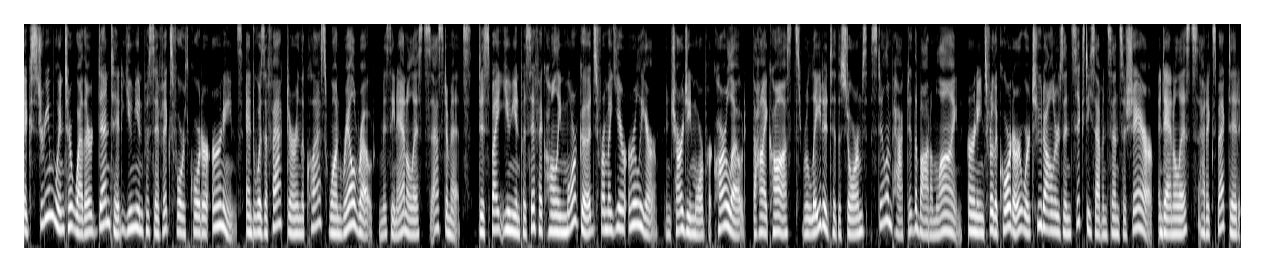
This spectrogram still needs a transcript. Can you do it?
Extreme winter weather dented Union Pacific's fourth quarter earnings and was a factor in the Class 1 railroad, missing analysts' estimates. Despite Union Pacific hauling more goods from a year earlier and charging more per carload, the high costs related to the storms still impacted the bottom line. Earnings for the quarter were $2.67 a share, and analysts had expected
